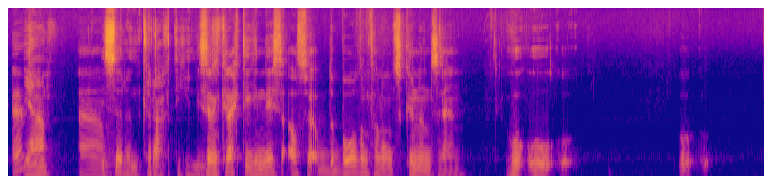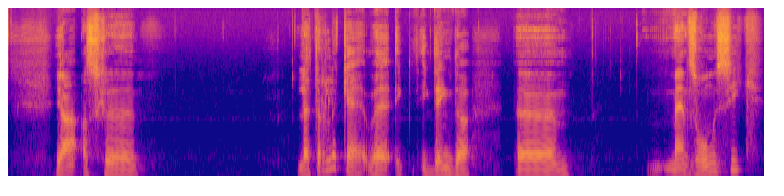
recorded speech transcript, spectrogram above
Hè? Ja, Ehm, is er een kracht die Is er een kracht die geneest als we op de bodem van ons kunnen zijn? Hoe, hoe, Ja, als je... Letterlijk, hè, wij, ik, ik denk dat... ehm, mijn zoon is ziek.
